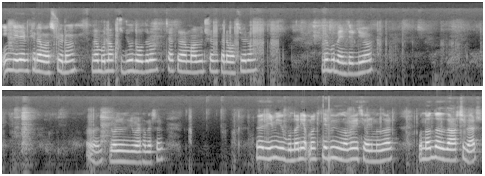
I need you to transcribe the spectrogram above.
indire bir kere basıyorum. Ve buradan kutucuğu doldurup tekrar mavi tuşa bir kere basıyorum. Ve bu da indiriliyor. Evet gördüğünüz gibi arkadaşlar. Ve dediğim gibi bunları yapmak için de bir uygulamaya ihtiyacımız var. Bundan da zarçı ver.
